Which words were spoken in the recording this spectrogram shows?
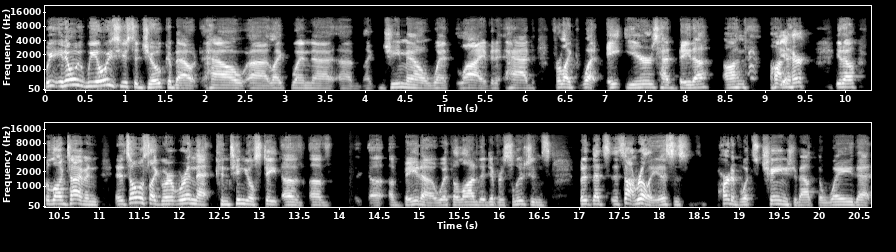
We you know we always used to joke about how uh, like when uh, uh, like gmail went live and it had for like what eight years had beta on on yes. there you know for a long time. And it's almost like we're, we're in that continual state of of of beta with a lot of the different solutions but that's it's not really. This is part of what's changed about the way that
